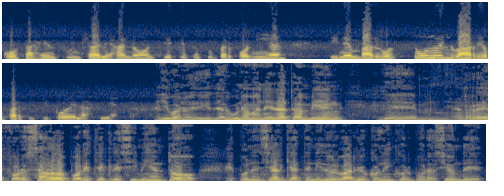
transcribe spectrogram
cosas en Sunchales anoche que se superponían, sin embargo todo el barrio participó de la fiesta. Y bueno, de alguna manera también eh, reforzado por este crecimiento exponencial que ha tenido el barrio con la incorporación de,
